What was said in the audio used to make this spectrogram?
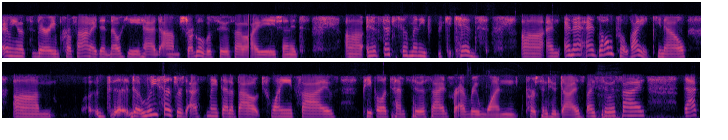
I mean, it's very profound. I didn't know he had um, struggled with suicidal ideation. It's uh, it affects so many kids uh, and and adults alike. You know, um, the, the researchers estimate that about 25 people attempt suicide for every one person who dies by suicide. That's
